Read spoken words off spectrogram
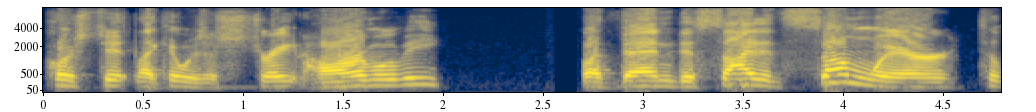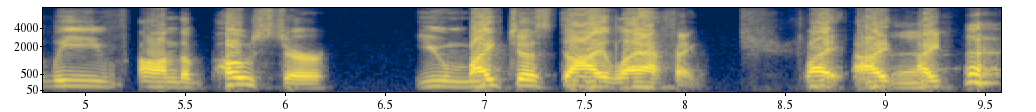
pushed it like it was a straight horror movie, but then decided somewhere to leave on the poster, you might just die laughing. Like I, I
